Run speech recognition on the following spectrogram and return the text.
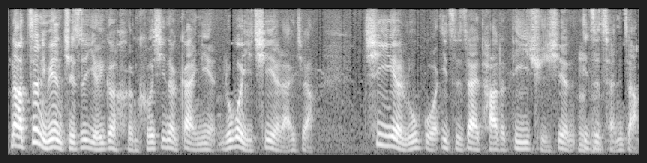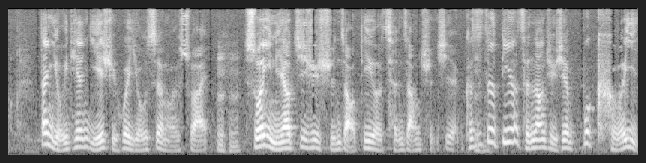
那这里面其实有一个很核心的概念，如果以企业来讲，企业如果一直在它的第一曲线一直成长。但有一天也许会由盛而衰，嗯哼，所以你要继续寻找第二成长曲线。可是这第二成长曲线不可以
